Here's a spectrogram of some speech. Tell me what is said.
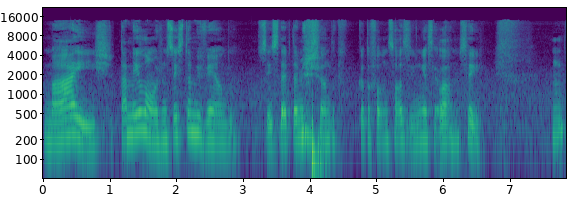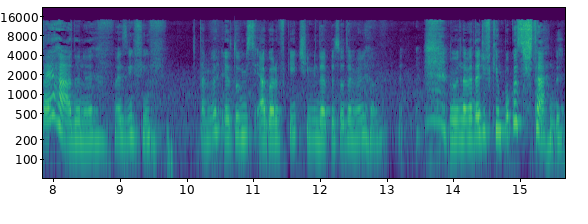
Mas tá meio longe, não sei se tá me vendo. Não sei se deve estar tá me achando que eu tô falando sozinha, sei lá, não sei. Não tá errado, né? Mas enfim. tá me, eu tô me, agora eu fiquei tímida, a pessoa tá me olhando. Eu, na verdade, eu fiquei um pouco assustada.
